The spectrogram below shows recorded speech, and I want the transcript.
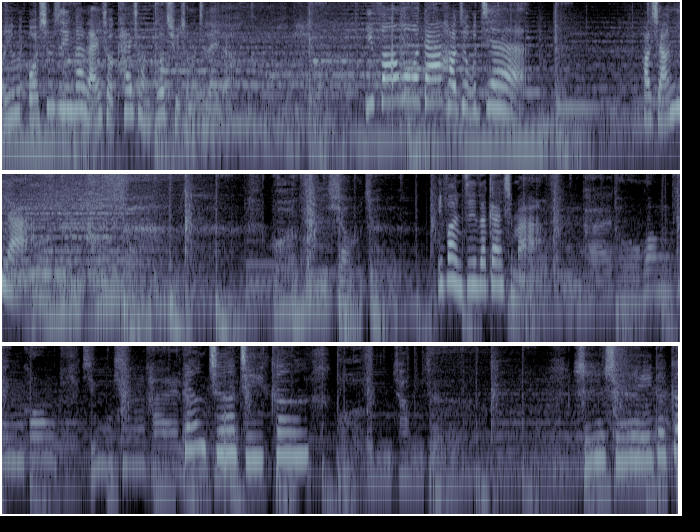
我因为我是不是应该来一首开场歌曲什么之类的？一方么么哒，好久不见，好想你呀、我们笑着，一方，你最近在干什么这几颗，我们唱着是谁的歌？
